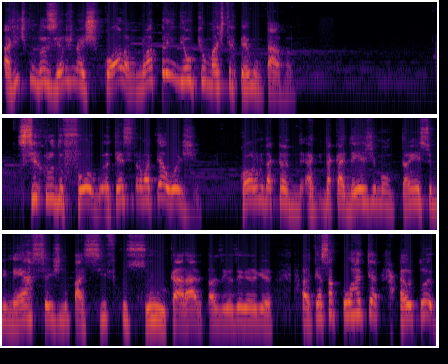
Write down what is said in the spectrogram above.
a gente com 12 anos na escola não aprendeu o que o Master perguntava. Círculo do Fogo, eu tenho esse trauma até hoje. Qual é o nome da, da cadeia de montanhas submersas no Pacífico Sul, caralho, tal, eu tenho essa porra até. Eu tô,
